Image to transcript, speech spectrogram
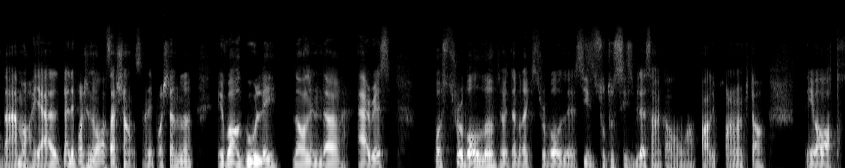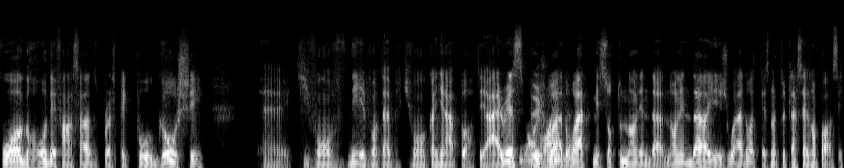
dans, à Montréal. L'année prochaine, il va avoir sa chance. L'année prochaine, il va avoir Goulet, Norlinder, Harris. Pas Struble, ça m'étonnerait que Struble, euh, surtout s'il se blesse encore, on va en reparler probablement plus tard. Et il va avoir trois gros défenseurs du prospect pool gaucher euh, qui vont venir, vont qui vont cogner à la porte. Et Harris peut jouer à droite, mais surtout Norlinda. Norlinda, il jouait à droite quasiment toute la saison passée.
